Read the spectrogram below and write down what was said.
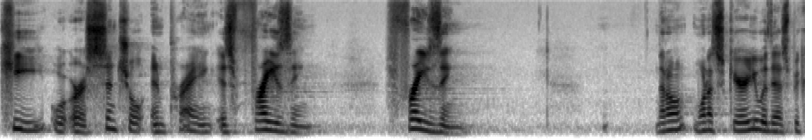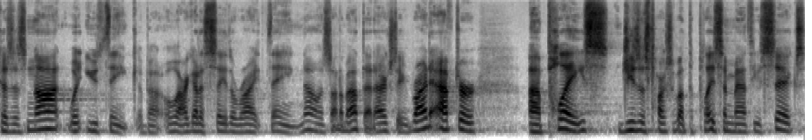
key or, or essential in praying is phrasing. Phrasing. I don't want to scare you with this because it's not what you think about, oh, I got to say the right thing. No, it's not about that. Actually, right after uh, place, Jesus talks about the place in Matthew 6.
